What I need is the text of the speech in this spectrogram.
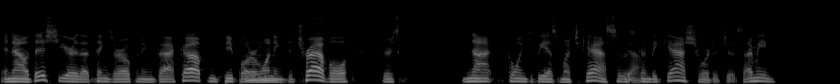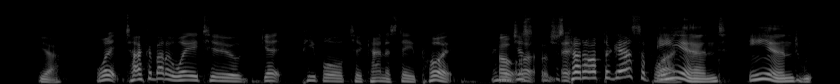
And now this year that things are opening back up and people are Mhm. wanting to travel, there's not going to be as much gas, so there's Yeah. going to be gas shortages. I mean, Yeah. what talk about a way to get people to kind of stay put. I mean, Oh, just uh, uh, just uh, cut off their gas supply. And and we,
